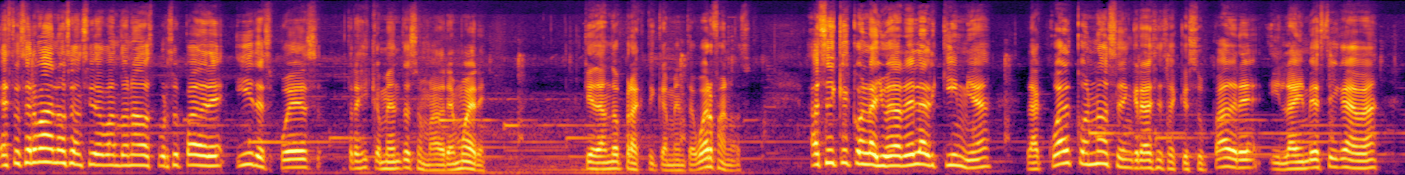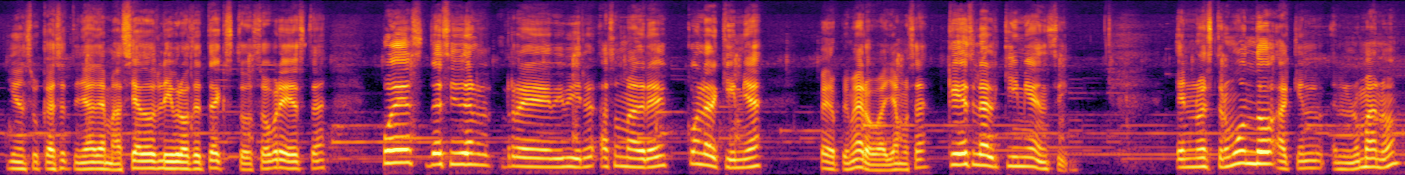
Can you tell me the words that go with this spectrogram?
Estos hermanos han sido abandonados por su padre y después, trágicamente, su madre muere, quedando prácticamente huérfanos. Así que con la ayuda de la alquimia, la cual conocen gracias a que su padre y la investigaba y en su casa tenía demasiados libros de texto sobre esta, pues deciden revivir a su madre con la alquimia. Pero primero vayamos a qué es la alquimia en sí. En nuestro mundo, aquí en, el humano,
